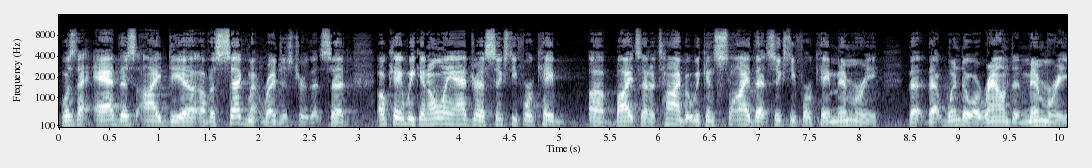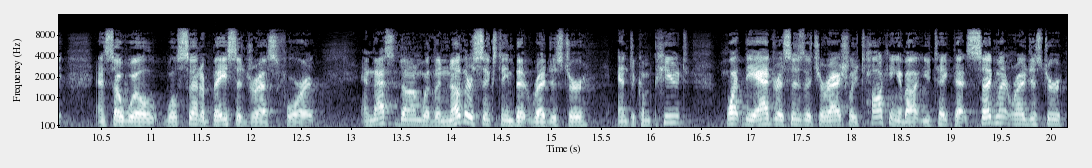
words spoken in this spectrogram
was to add this idea of a segment register that said, okay, we can only address 64k uh, bytes at a time, but we can slide that 64k memory, that, that window around in memory, and so we'll we'll set a base address for it, and that's done with another 16-bit register. And to compute what the address is that you're actually talking about, you take that segment register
